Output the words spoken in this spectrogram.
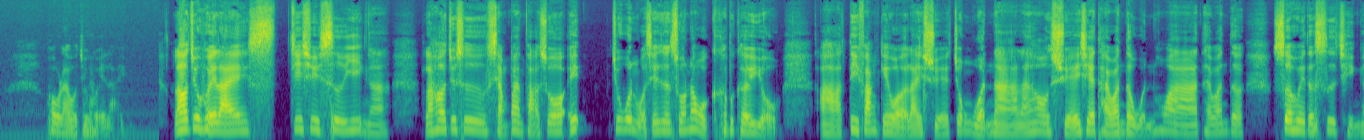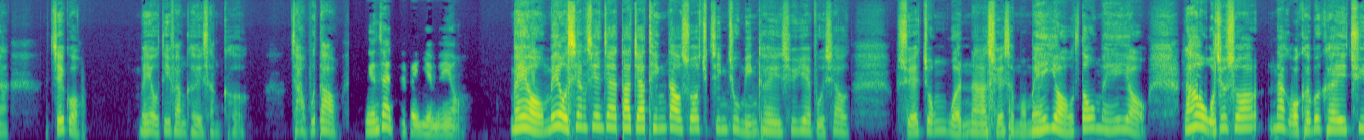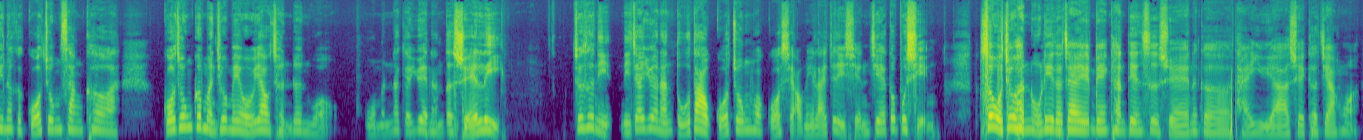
后来我就回来，然后就回来继续适应啊，然后就是想办法说，哎，就问我先生说，那我可不可以有？啊，地方给我来学中文啊，然后学一些台湾的文化啊，台湾的社会的事情啊，结果没有地方可以上课，找不到，连在台北也没有，没有没有像现在大家听到说新住民可以去夜补校学中文啊，学什么没有都没有，然后我就说，那我可不可以去那个国中上课啊？国中根本就没有要承认我。我们那个越南的学历，就是你你在越南读到国中或国小，你来这里衔接都不行。所以我就很努力的在那边看电视学那个台语啊，学客家话。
